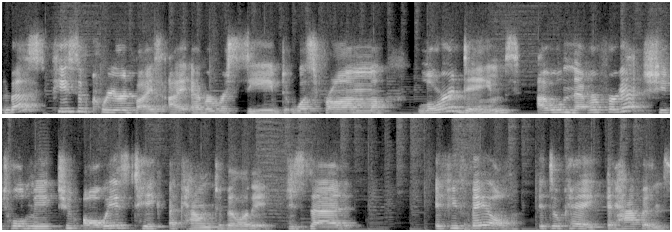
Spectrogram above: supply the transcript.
The best piece of career advice I ever received was from Laura Dames. I will never forget. She told me to always take accountability. She said, if you fail, it's okay. It happens.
